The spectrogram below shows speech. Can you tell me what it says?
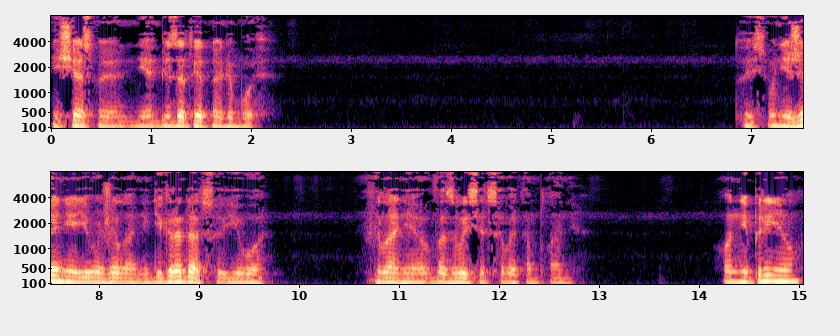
несчастную, безответную любовь. То есть унижение его желания, деградацию его желания возвыситься в этом плане. Он не принял,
